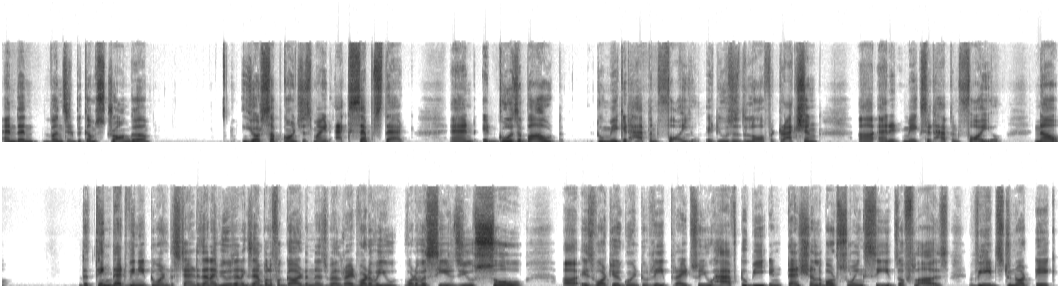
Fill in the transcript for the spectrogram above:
And then once it becomes stronger your subconscious mind accepts that and it goes about to make it happen for you it uses the law of attraction uh, and it makes it happen for you. Now, the thing that we need to understand is, and I've used an example of a garden as well, right? Whatever you, whatever seeds you sow, uh, is what you're going to reap, right? So you have to be intentional about sowing seeds or flowers. Weeds do not take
